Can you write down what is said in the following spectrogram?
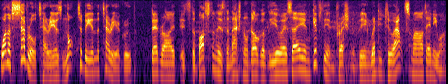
one of several terriers not to be in the terrier group. Dead right. It's the Boston is the national dog of the USA and gives the impression of being ready to outsmart anyone.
